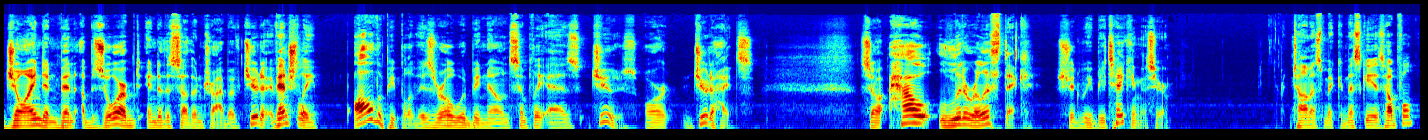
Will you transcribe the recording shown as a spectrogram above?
joined and been absorbed into the southern tribe of Judah. Eventually, all the people of Israel would be known simply as Jews or Judahites. So, how literalistic should we be taking this here? Thomas McComiskey is helpful.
